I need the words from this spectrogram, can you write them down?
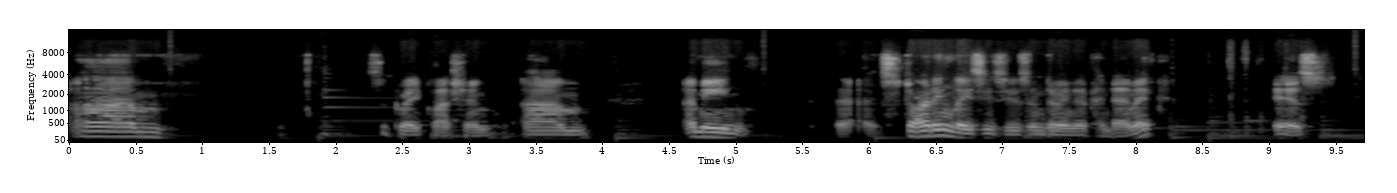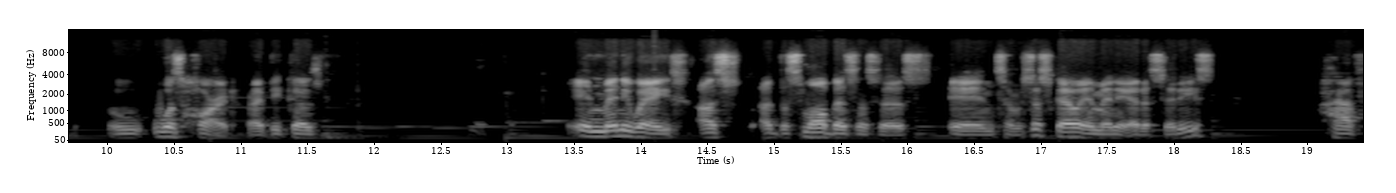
Um, it's a great question. Um, I mean, uh, starting Lazy Susan during the pandemic is was hard, right? Because in many ways, us uh, the small businesses in San Francisco and many other cities have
